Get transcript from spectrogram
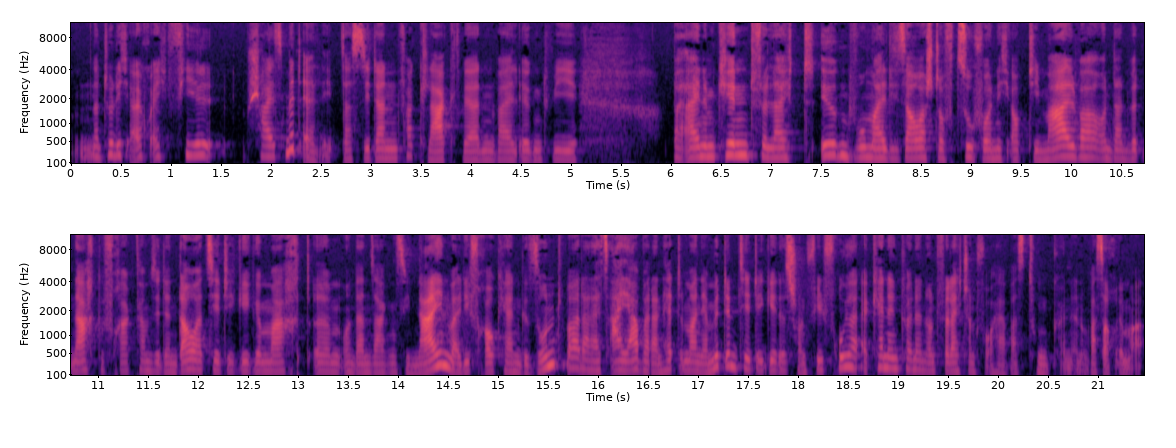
natürlich auch echt viel Scheiß miterlebt, dass sie dann verklagt werden, weil irgendwie bei einem Kind vielleicht irgendwo mal die Sauerstoffzufuhr nicht optimal war und dann wird nachgefragt, haben sie denn Dauer-CTG gemacht ähm, und dann sagen sie nein, weil die Frau kerngesund war. Dann heißt ah ja, aber dann hätte man ja mit dem CTG das schon viel früher erkennen können und vielleicht schon vorher was tun können, was auch immer.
